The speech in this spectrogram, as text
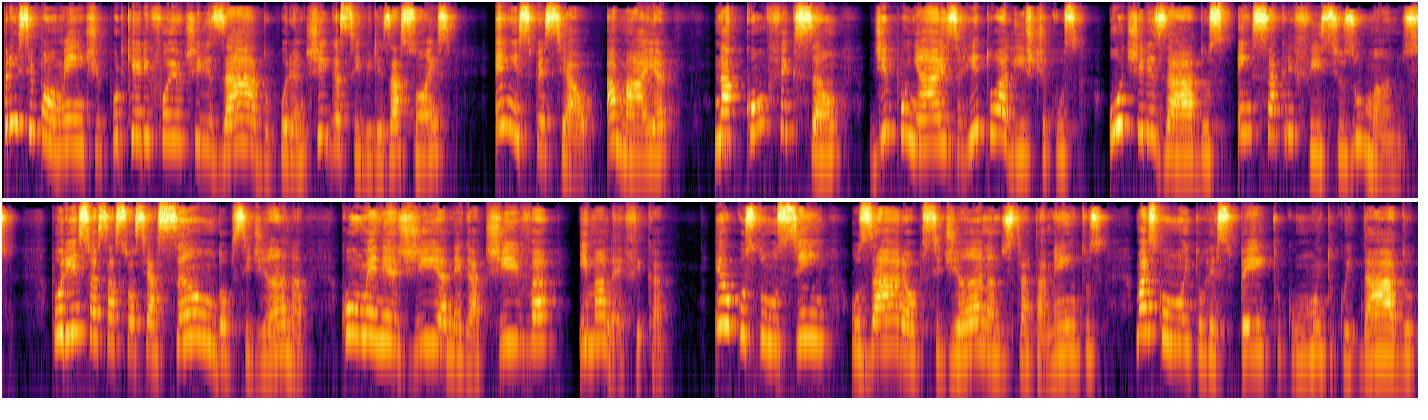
principalmente porque ele foi utilizado por antigas civilizações, em especial a maia, na confecção de punhais ritualísticos utilizados em sacrifícios humanos. Por isso, essa associação da obsidiana com uma energia negativa e maléfica. Eu costumo sim usar a obsidiana nos tratamentos, mas com muito respeito, com muito cuidado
